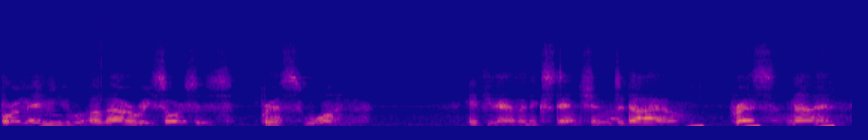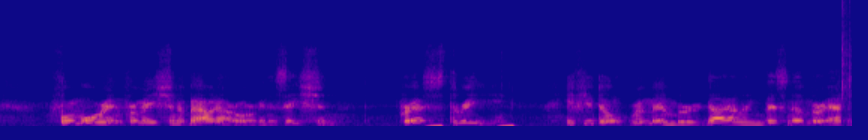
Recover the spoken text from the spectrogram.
For a menu of our resources, press 1. If you have an extension to dial, press 9. For more information about our organization, press 3. If you don't remember dialing this number at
